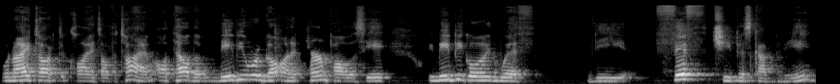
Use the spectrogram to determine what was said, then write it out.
when i talk to clients all the time i'll tell them maybe we're going on a term policy we may be going with the fifth cheapest company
